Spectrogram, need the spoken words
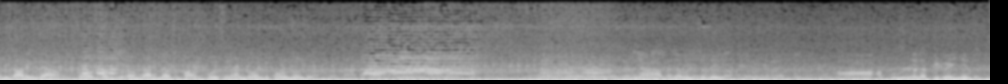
എന്താ അറിയില്ല ഷോർട്ട് സർക്യൂട്ട് എന്താ അറിയില്ല സ്പാർക്ക് ഫോഴ്സ് രണ്ട് വണ്ടി പോകുന്നുണ്ട്. ഞാൻ തന്നെ വിളിച്ചത്. ആ ഫുള്ള് കത്തി കഴിഞ്ഞിട്ടുണ്ട്.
